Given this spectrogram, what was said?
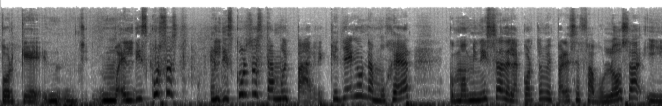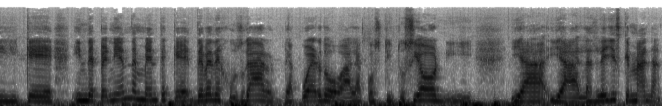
Porque mm, el discurso, el discurso está muy padre. Que llegue una mujer como ministra de la Corte me parece fabulosa y que independientemente que debe de juzgar de acuerdo a la Constitución y, y a, y a las leyes que emana,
